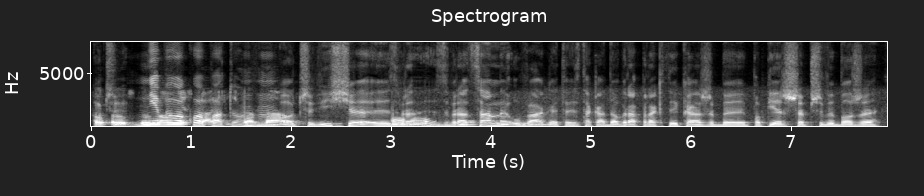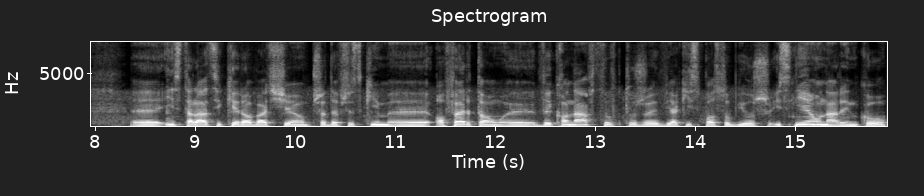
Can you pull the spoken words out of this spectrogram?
po Oczy- prostu, Nie no, było stracić, kłopotu, mhm. prawda? Oczywiście y, zwra- Mhm. zwracamy uwagę, to jest taka dobra praktyka, żeby po pierwsze przy wyborze y, instalacji kierować się przede wszystkim y, ofertą wykonawców, którzy w jakiś sposób już istnieją na rynku.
